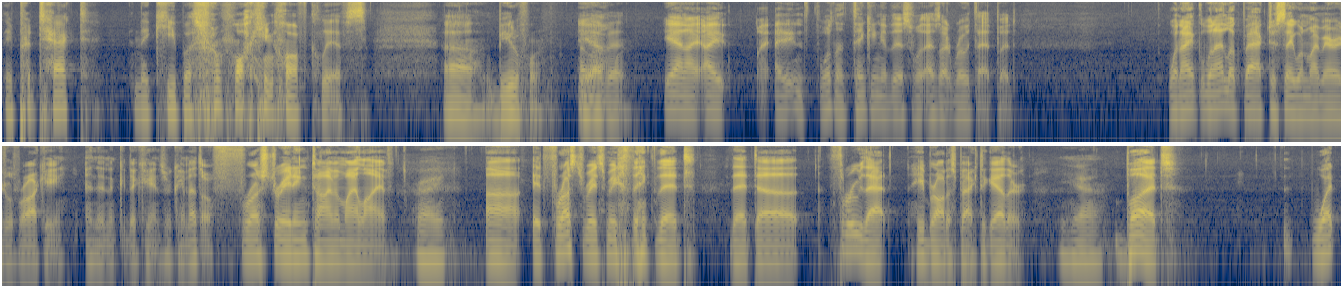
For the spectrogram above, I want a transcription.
they protect, and they keep us from walking off cliffs. Uh, beautiful. I Yeah. love it. Yeah, and I, I, I didn't wasn't thinking of this as I wrote that, but when I when I look back to say when my marriage was rocky and then the, the cancer came, that's a frustrating time in my life. Right. Uh, it frustrates me to think that that uh, through that he brought us back together. Yeah. But what,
